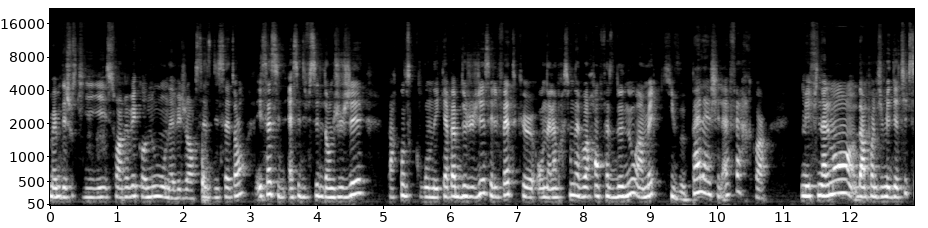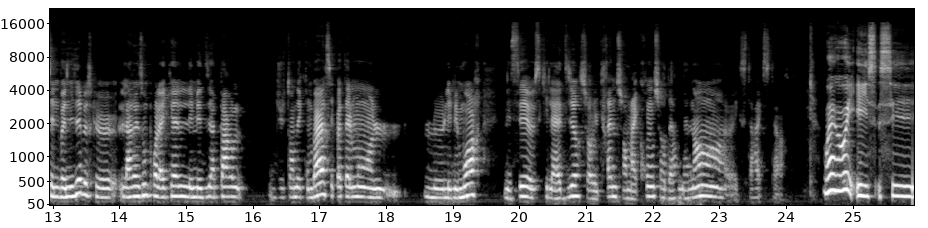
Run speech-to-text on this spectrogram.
même des choses qui sont arrivées quand nous, on avait genre 16-17 ans. Et ça, c'est assez difficile d'en juger. Par contre, ce qu'on est capable de juger, c'est le fait qu'on a l'impression d'avoir en face de nous un mec qui veut pas lâcher l'affaire, quoi. Mais finalement, d'un point de vue médiatique, c'est une bonne idée parce que la raison pour laquelle les médias parlent du temps des combats, c'est pas tellement les mémoires, mais c'est euh, ce qu'il a à dire sur l'Ukraine, sur Macron, sur Darmanin, etc., euh, etc. Ouais, ouais. Et c'est,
